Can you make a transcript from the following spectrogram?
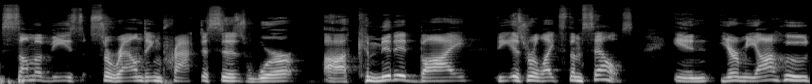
some of these surrounding practices were uh, committed by the Israelites themselves. In Yirmiyahu,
